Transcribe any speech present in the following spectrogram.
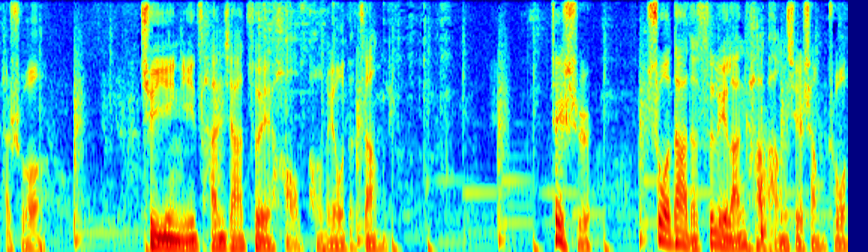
他说，去印尼参加最好朋友的葬礼。这时，硕大的斯里兰卡螃蟹上桌，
